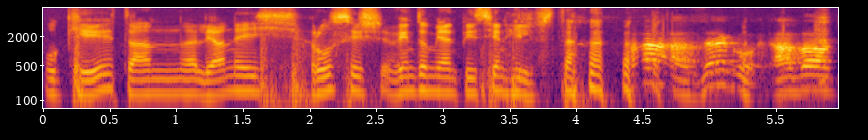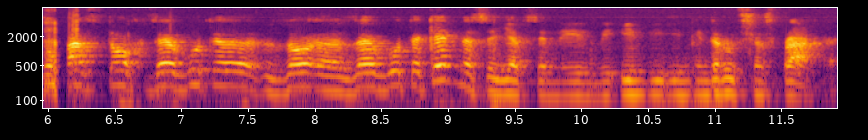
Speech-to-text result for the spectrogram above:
okay, dann lerne ich Russisch, wenn du mir ein bisschen hilfst. ah, sehr gut. Aber du hast doch sehr gute, so, äh, sehr gute Kenntnisse jetzt in, in, in, in der russischen Sprache.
